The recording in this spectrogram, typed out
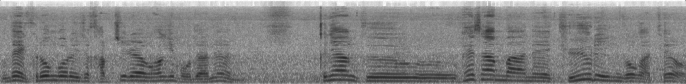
근데 그런 거를 이제 갑질이라고 하기보다는 그냥 그 회사만의 규율인 것 같아요.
